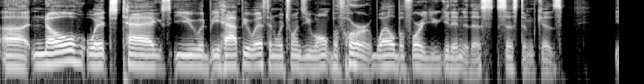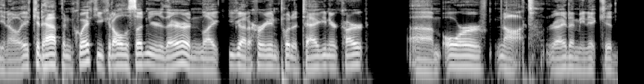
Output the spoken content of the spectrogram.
Uh, know which tags you would be happy with and which ones you won't before, well, before you get into this system. Cause you know, it could happen quick. You could all of a sudden you're there and like, you got to hurry and put a tag in your cart, um, or not, right? I mean, it could,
